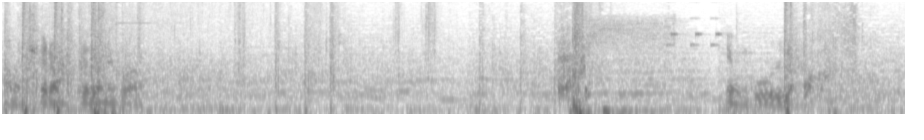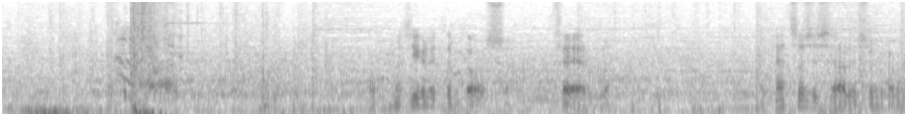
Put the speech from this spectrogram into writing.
Ah, ma c'era un predone qua. Addosso. Ferro. Cazzo si sale sopra per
